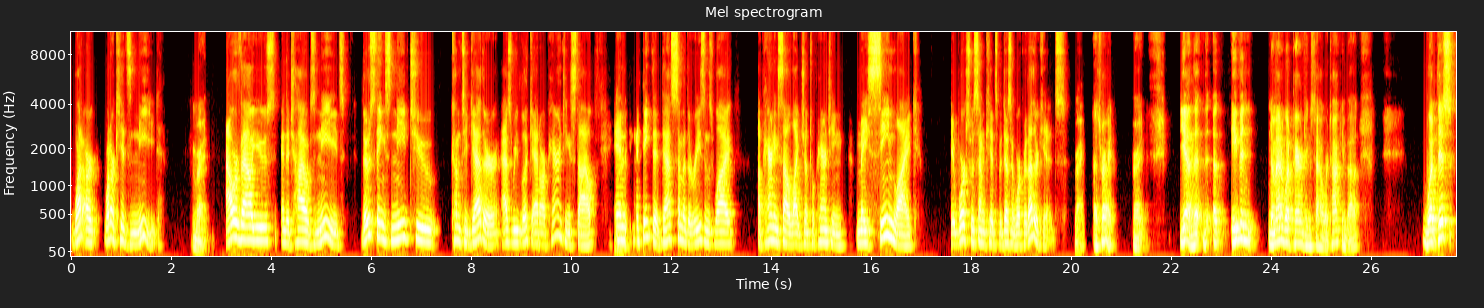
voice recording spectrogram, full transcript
what our what our kids need Right. our values and the child's needs, those things need to come together as we look at our parenting style. And Right. I think that that's some of the reasons why a parenting style like gentle parenting may seem like it works with some kids, but doesn't work with other kids. Right. That's right. Right. Yeah. The, the, uh, even no matter what parenting style we're talking about, what this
